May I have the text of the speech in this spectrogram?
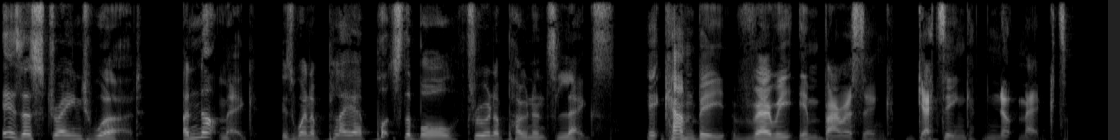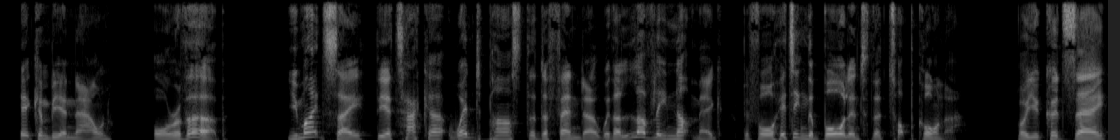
is a strange word. A nutmeg is when a player puts the ball through an opponent's legs. It can be very embarrassing getting nutmegged. It can be a noun or a verb. You might say the attacker went past the defender with a lovely nutmeg before hitting the ball into the top corner. Or you could say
